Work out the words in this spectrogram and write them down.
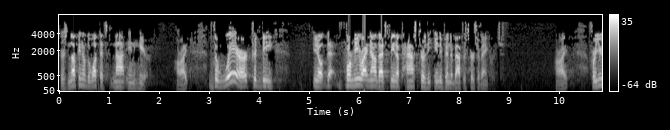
There's nothing of the what that's not in here. All right? The where could be, you know, that, for me right now, that's being a pastor of the Independent Baptist Church of Anchorage. All right? For you,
